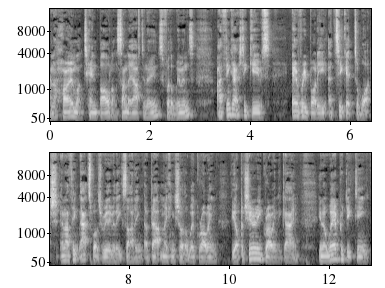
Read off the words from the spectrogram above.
and a home on 10 Bold on Sunday afternoons for the women's, I think actually gives everybody a ticket to watch. And I think that's what's really, really exciting about making sure that we're growing the opportunity, growing the game. You know, we're predicting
